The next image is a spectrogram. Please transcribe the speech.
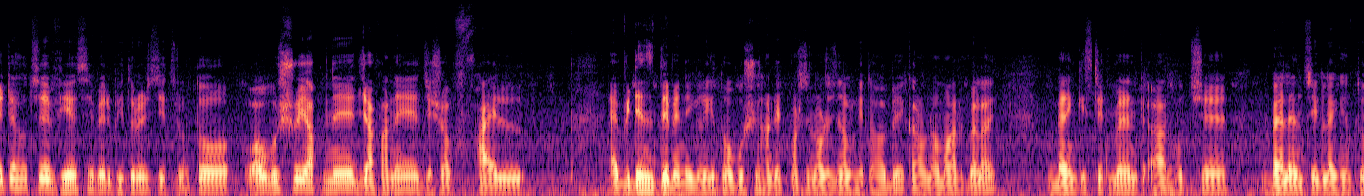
এটা হচ্ছে ভিএসএফ এর ভিতরের চিত্র। তো অবশ্যই আপনি জাপানে যেসব ফাইল এভিডেন্স দেবেন, এগুলো কিন্তু অবশ্যই হান্ড্রেড পার্সেন্ট অরিজিনাল হইতে হবে। কারণ আমার বেলায় ব্যাংক স্টেটমেন্ট আর হচ্ছে ব্যালেন্স এগুলো কিন্তু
